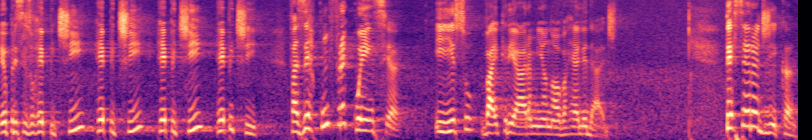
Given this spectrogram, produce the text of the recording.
eu preciso repetir, repetir, repetir, repetir. Fazer com frequência. E isso vai criar a minha nova realidade. Terceira dica.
